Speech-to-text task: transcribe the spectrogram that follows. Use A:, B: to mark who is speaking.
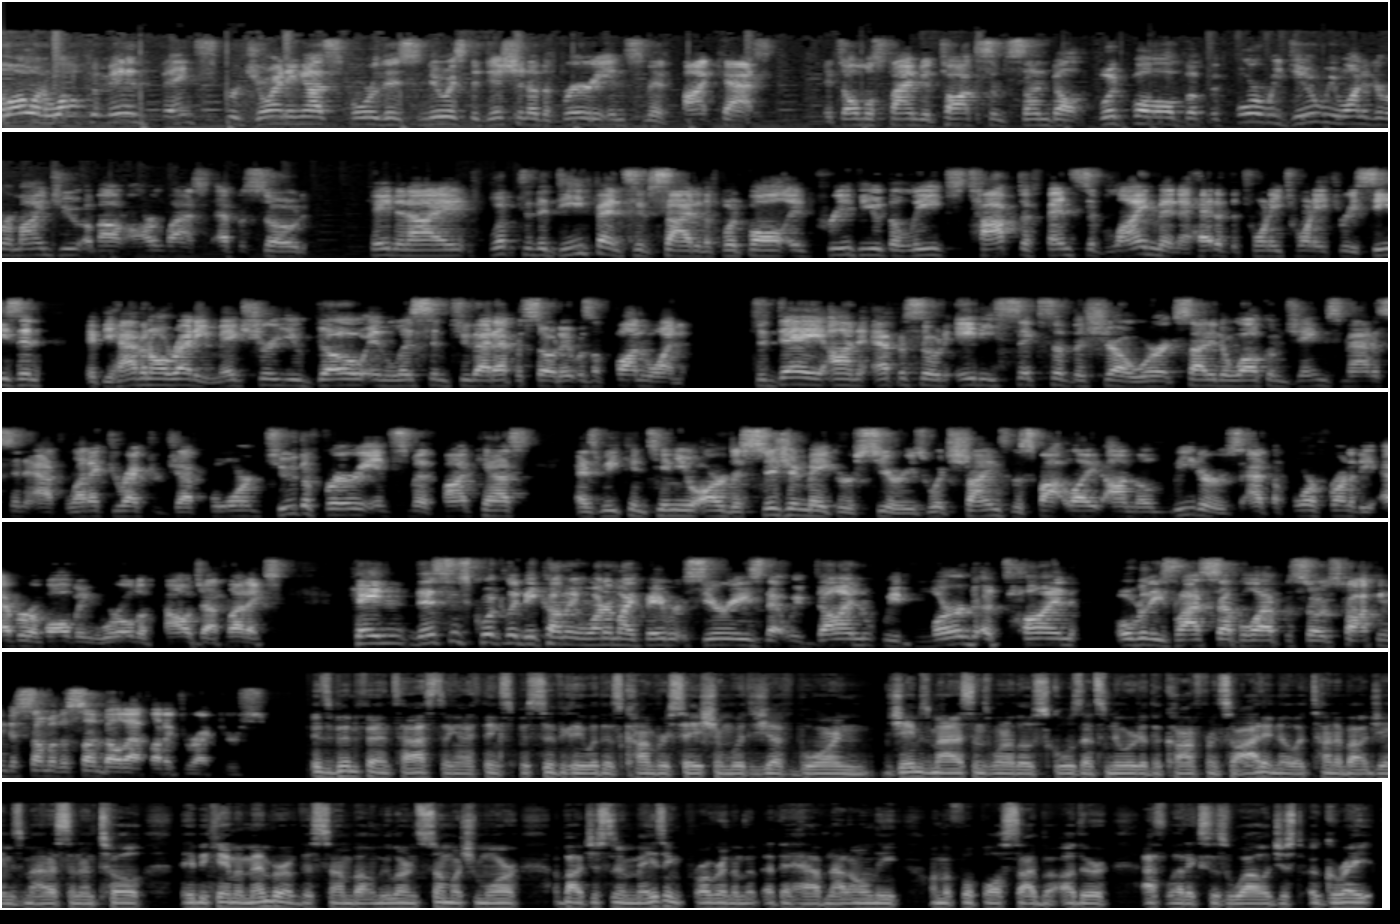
A: Hello and welcome in. Thanks for joining us for this newest edition of the Frary and Smith podcast. It's almost time to talk some Sunbelt football, but before we do, we wanted to remind you about our last episode. Kaiden and I flipped to the defensive side of the football and previewed the league's top defensive linemen ahead of the 2023 season. If you haven't already, make sure you go and listen to that episode. It was a fun one. Today, on episode 86 of the show, we're excited to welcome James Madison Athletic Director Jeff Bourne to the Frary and Smith podcast as we continue our Decision Maker series, which shines the spotlight on the leaders at the forefront of the ever evolving world of college athletics. Kaiden, this is quickly becoming one of my favorite series that we've done. We've learned a ton over these last several episodes talking to some of the Sunbelt athletic directors.
B: It's been fantastic. I think specifically with this conversation with Jeff Bourne, James Madison's one of those schools that's newer to the conference. So I didn't know a ton about James Madison until they became a member of the Sun Belt. And we learned so much more about just an amazing program that they have, not only on the football side, but other athletics as well. Just a great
